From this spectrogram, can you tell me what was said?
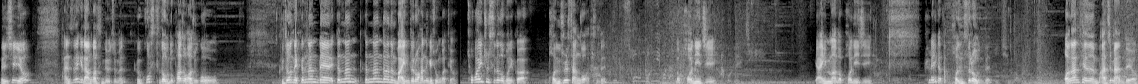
변신이요? 안 쓰는 게 나은 것 같은데 요즘은 그 코스트 너무 높아져가지고 그 전에 끝난데 끝난 끝난다는 마인드로 하는 게 좋은 것 같아요. 초과 인출 쓰는 거 보니까 번술사인 것 같은데 너 번이지. 파고들지. 야 임마 너 번이지. 플레이가 딱 번스러운데? 번한테는 맞으면 안 돼요.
